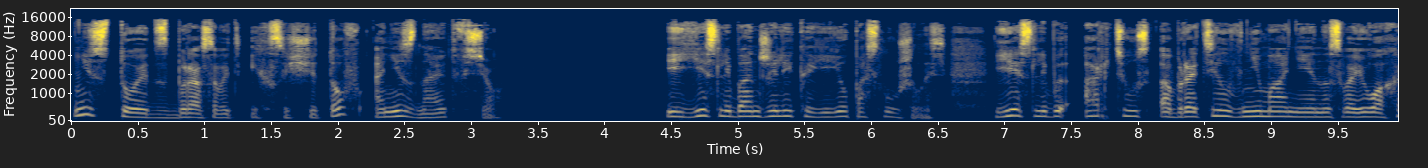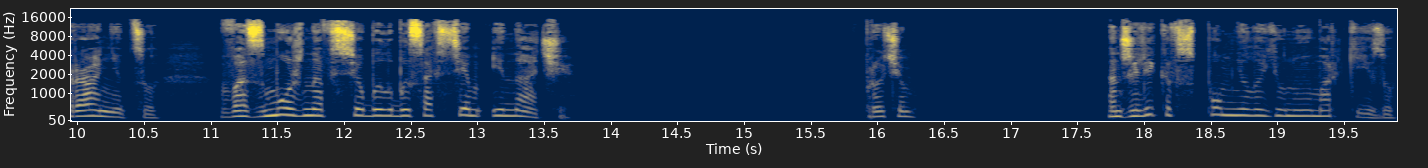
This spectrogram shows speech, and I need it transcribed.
не стоит сбрасывать их со счетов, они знают все. И если бы Анжелика ее послушалась, если бы Артиус обратил внимание на свою охранницу, возможно, все было бы совсем иначе. Впрочем, Анжелика вспомнила юную маркизу.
